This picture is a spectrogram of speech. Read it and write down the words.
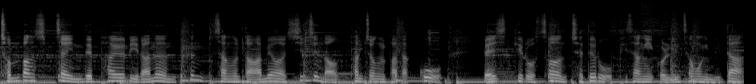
전방 십자인대 파열이라는 큰 부상을 당하며 시즌 아웃 판정을 받았고 맨시티로선 제대로 비상이 걸린 상황입니다.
